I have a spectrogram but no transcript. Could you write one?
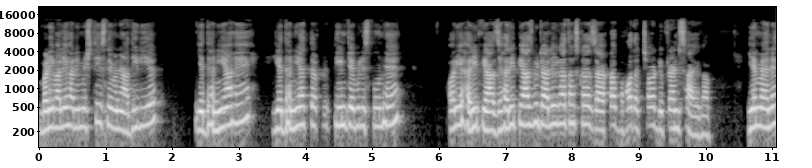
बड़ी वाली हरी मिर्च थी, इसलिए मैंने आधी ली है। ये धनिया है, ये धनिया तक तीन टेबल स्पून है और ये हरी प्याज है। हरी प्याज भी डालेगा तो उसका जायका बहुत अच्छा और डिफरेंट आएगा। ये मैंने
